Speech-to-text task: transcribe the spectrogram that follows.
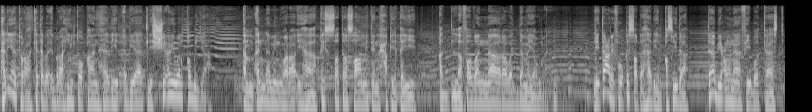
هل يا ترى كتب إبراهيم طوقان هذه الأبيات للشعر والقضية أم أن من ورائها قصة صامت حقيقي قد لفظ النار والدم يوما؟ لتعرفوا قصة هذه القصيدة تابعونا في بودكاست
